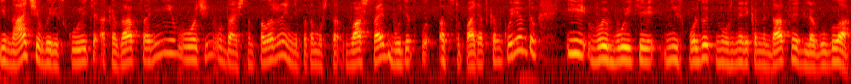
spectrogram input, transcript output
иначе вы рискуете оказаться не в очень удачном положении, потому что ваш сайт будет отступать от конкурентов, и вы будете не использовать нужные рекомендации для Гугла.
